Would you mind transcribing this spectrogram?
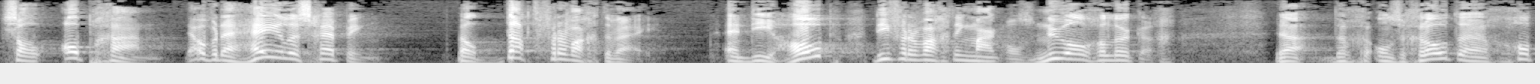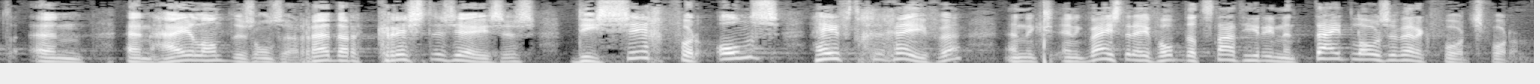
zal opgaan. Over de hele schepping. Wel, dat verwachten wij. En die hoop, die verwachting maakt ons nu al gelukkig. Ja, de, onze grote God en, en heiland, dus onze redder Christus Jezus, die zich voor ons heeft gegeven. En ik, en ik wijs er even op, dat staat hier in een tijdloze werkwoordsvorm.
